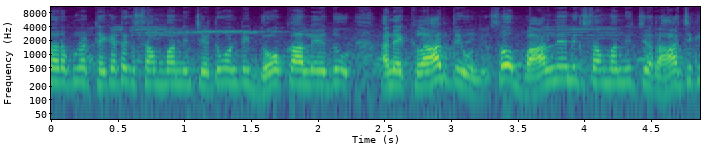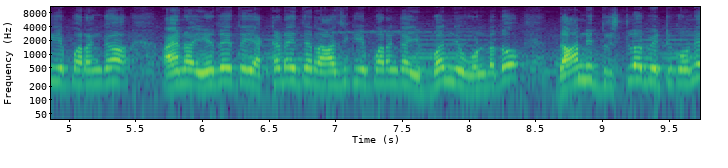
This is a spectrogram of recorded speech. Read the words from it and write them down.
తరపున టికెట్కి సంబంధించి ఎటువంటి డోకా లేదు అనే క్లారిటీ ఉంది. సో బాలినేనికి సంబంధించి రాజకీయ పరంగా ఆయన ఏదైతే ఎక్కడైతే రాజకీయ పరంగా ఇబ్బంది ఉండదో దాన్ని దృష్టిలో పెట్టుకొని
